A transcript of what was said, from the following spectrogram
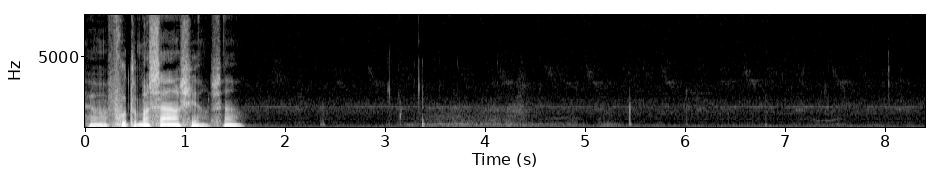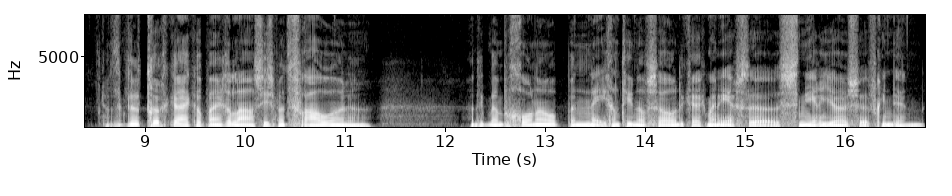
een voetenmassage of zo? Als ik terugkijk op mijn relaties met vrouwen. Want ik ben begonnen op een 19 of zo. Dan kreeg ik mijn eerste serieuze vriendin.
